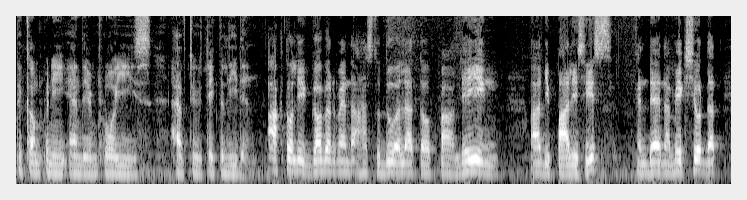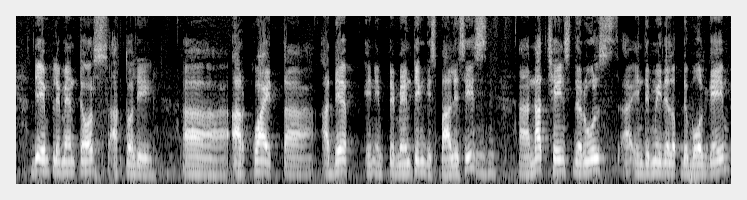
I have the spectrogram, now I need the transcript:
the company and the employees have to take the lead in? actually government has to do a lot of uh, laying uh, the policies and then uh, make sure that the implementers actually uh, are quite uh, adept in implementing these policies, uh, not change the rules uh, in the middle of the ball game,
